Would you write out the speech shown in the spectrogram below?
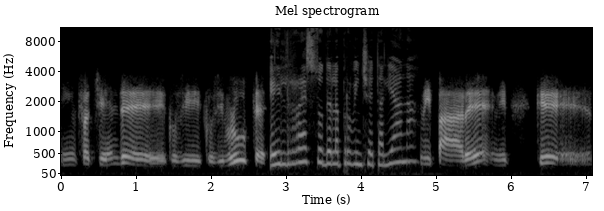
in faccende così, così brutte. E il resto della provincia italiana? Mi pare che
